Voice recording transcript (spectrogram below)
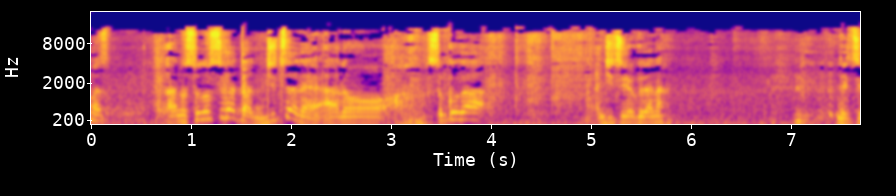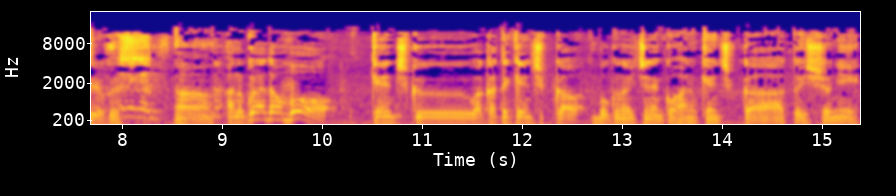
まあ、あのその姿実はねあのそこが実力だな。実力です。うん、あのこの間も某建築若手建築家僕の1年後輩の建築家と一緒に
